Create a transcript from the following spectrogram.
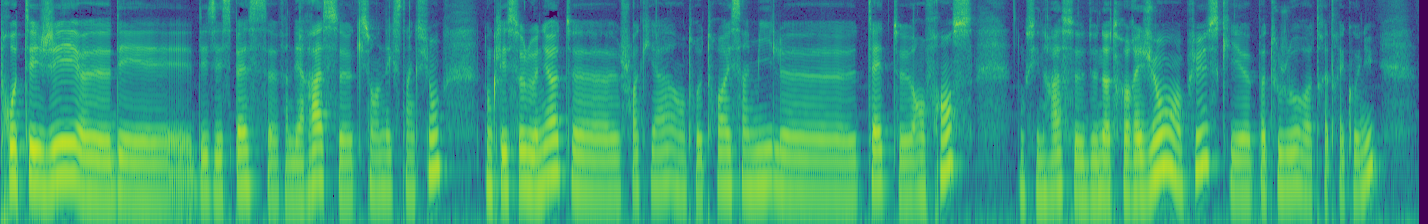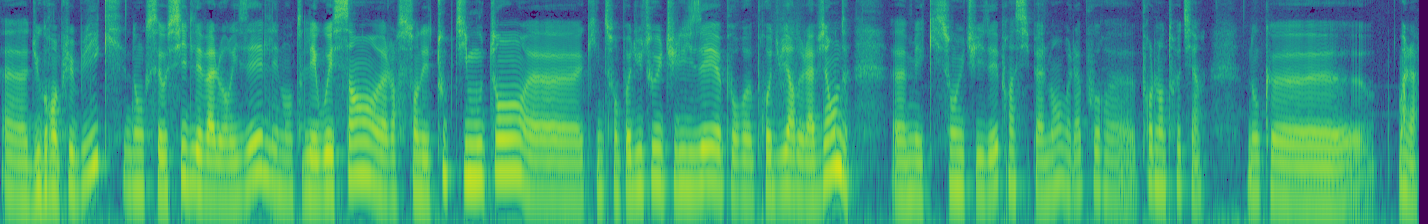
protéger euh, des, espèces, enfin des races euh, qui sont en extinction. Donc les soloniotes, je crois qu'il y a entre 3 et 5 000 têtes en France. Donc c'est une race de notre région en plus, qui est pas toujours très très connue euh, du grand public. Donc c'est aussi de les valoriser, de les monter. Les ouessants, alors ce sont des tout petits moutons euh, qui ne sont pas du tout utilisés pour euh, produire de la viande, mais qui sont utilisés principalement voilà pour pour l'entretien. Donc voilà,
